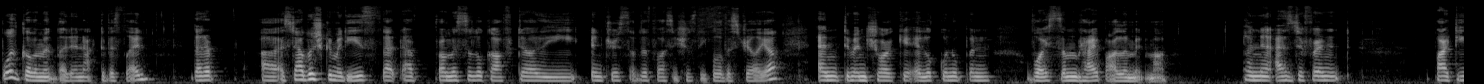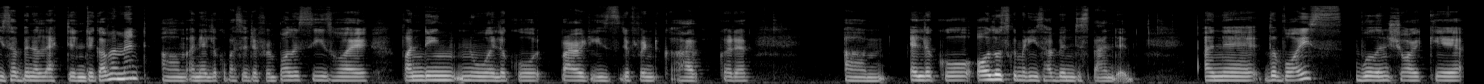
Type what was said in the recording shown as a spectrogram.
both government led and activist led that have uh, established committees that have promised to look after the interests of the First Nations people of Australia and to ensure કે એ લોકોનું પણ voice સંભળાય પાર્લામેન્ટમાં અને as different parties have been elected into government um, and એ લોકો પાસે different policies હોય fundingનું એ લોકો priorities different have કરે um, એ લોકો all those committees have been disbanded અને the voice will ensure કે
